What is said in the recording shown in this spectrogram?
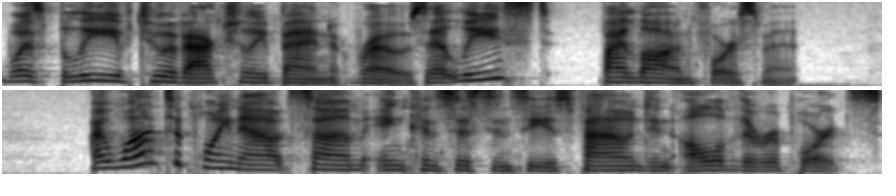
was believed to have actually been Rose, at least by law enforcement. I want to point out some inconsistencies found in all of the reports,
